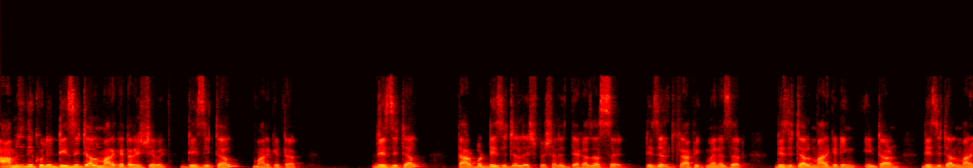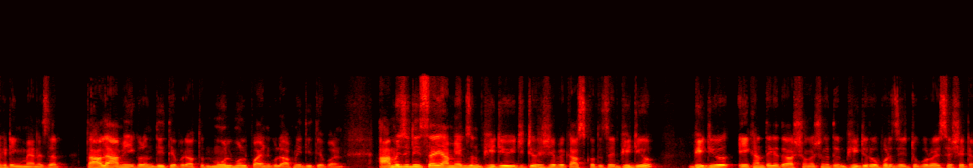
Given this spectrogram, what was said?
আমি যদি খুলি ডিজিটাল মার্কেটার হিসেবে ডিজিটাল মার্কেটার ডিজিটাল তারপর ডিজিটাল স্পেশালিস্ট দেখা যাচ্ছে digital traffic manager digital marketing intern digital marketing manager তাহলে আমি এগুলো দিতে পারি, অর্থাৎ মূল মূল পয়েন্টগুলো আপনি দিতে পারেন। আমি যদি চাই আমি একজন ভিডিও এডিটর হিসেবে কাজ করতে চাই ভিডিও ভিডিও এখান থেকে দেওয়ার সঙ্গে সঙ্গে ভিডিওর উপরে যেটুকু রয়েছে সেটা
